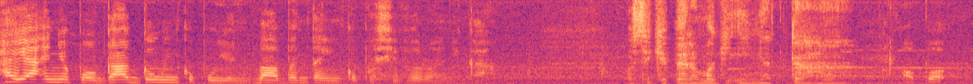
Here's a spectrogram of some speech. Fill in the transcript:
Hayaan niyo po, gagawin ko po yun. Babantayin ko po si Veronica. O sige, pero mag-iingat ka ha. Opo.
